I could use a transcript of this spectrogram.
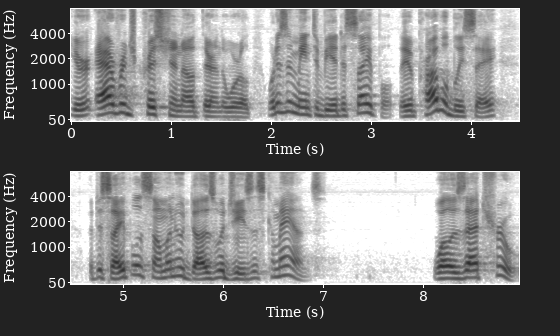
your average Christian out there in the world, what does it mean to be a disciple? They would probably say, a disciple is someone who does what Jesus commands. Well, is that true?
